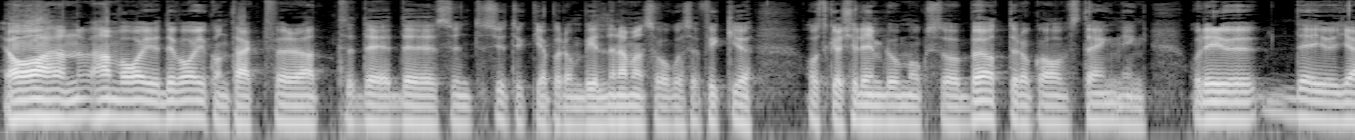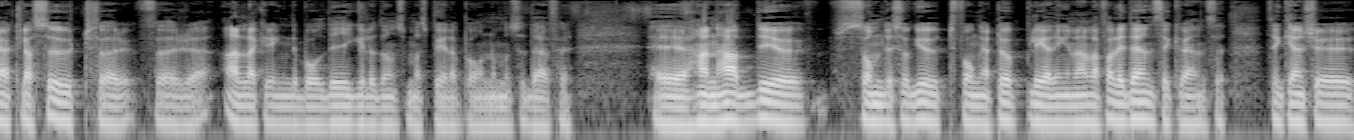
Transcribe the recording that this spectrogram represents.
Ja, han, han var ju, det var ju kontakt för att det, det syntes ju tycker jag på de bilderna man såg och så fick ju Oskar Kjellinblom också böter och avstängning. Och det är ju, det är ju jäkla surt för, för alla kring The Bold Eagle och de som har spelat på honom och så därför. Eh, han hade ju, som det såg ut, fångat upp ledningen, i alla fall i den sekvensen. Sen kanske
